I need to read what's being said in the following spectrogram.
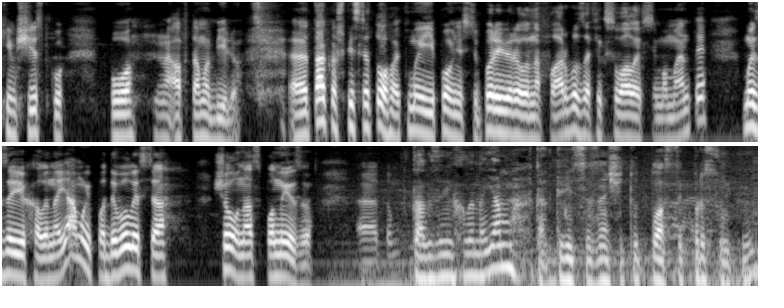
хімчистку по автомобілю. Е, Також після того, як ми її повністю перевірили на фарбу, зафіксували всі моменти, ми заїхали на яму і подивилися, що у нас понизу. Так, заїхали на яму. Так, дивіться, значить тут пластик присутній.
